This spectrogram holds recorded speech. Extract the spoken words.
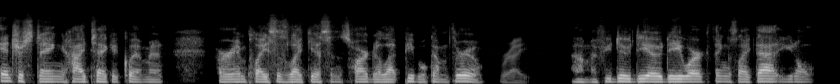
interesting high tech equipment are in places like this, and it's hard to let people come through. Right. Um, if you do DoD work, things like that, you don't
